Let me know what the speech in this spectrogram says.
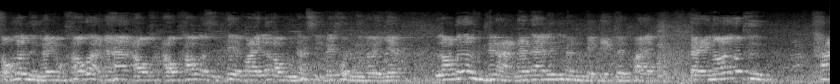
สองต่อหนึ่งอะไรของเขาอะนะฮะเอาเอาเข้ากับสุเทพไปแล้วเอาคุณทักษิณไปคนหนึ่งอะไรเงี้ยเราไม่ต้องถึงขนาดนั้นนะเรื่องที่มันเด็กๆเกินไป แต่น้อยก็คือท้า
